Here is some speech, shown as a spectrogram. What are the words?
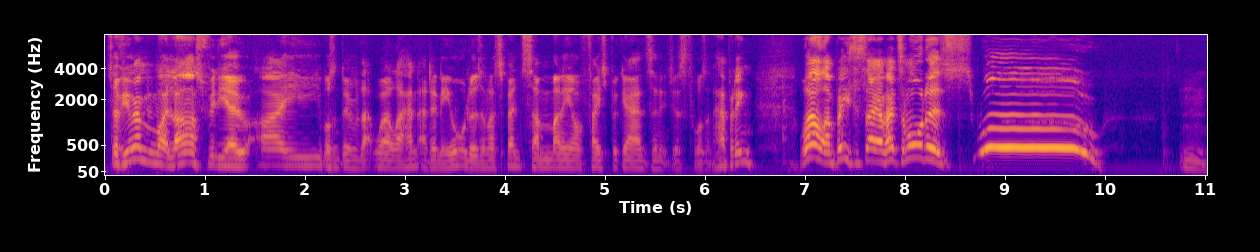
So if you remember my last video, I wasn't doing that well. I hadn't had any orders and I spent some money on Facebook ads and it just wasn't happening. Well, I'm pleased to say I've had some orders. Woo! Mm,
